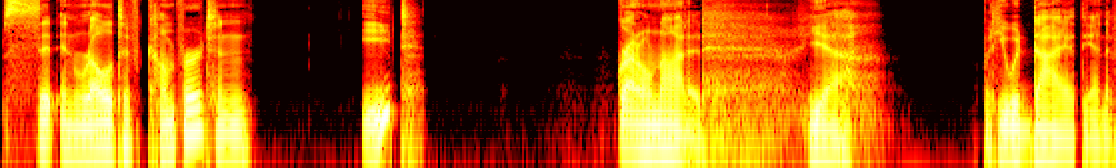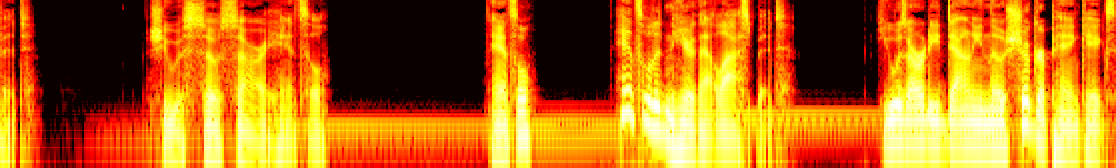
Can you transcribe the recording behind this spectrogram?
sit in relative comfort and eat? Gretel nodded. Yeah, but he would die at the end of it. She was so sorry, Hansel. Hansel? Hansel didn't hear that last bit. He was already downing those sugar pancakes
